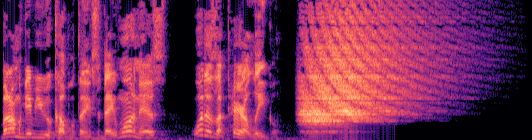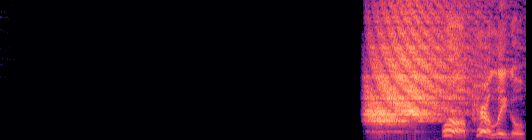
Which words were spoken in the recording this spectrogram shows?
But I'm going to give you a couple things today. One is, what is a paralegal? Paralegal,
